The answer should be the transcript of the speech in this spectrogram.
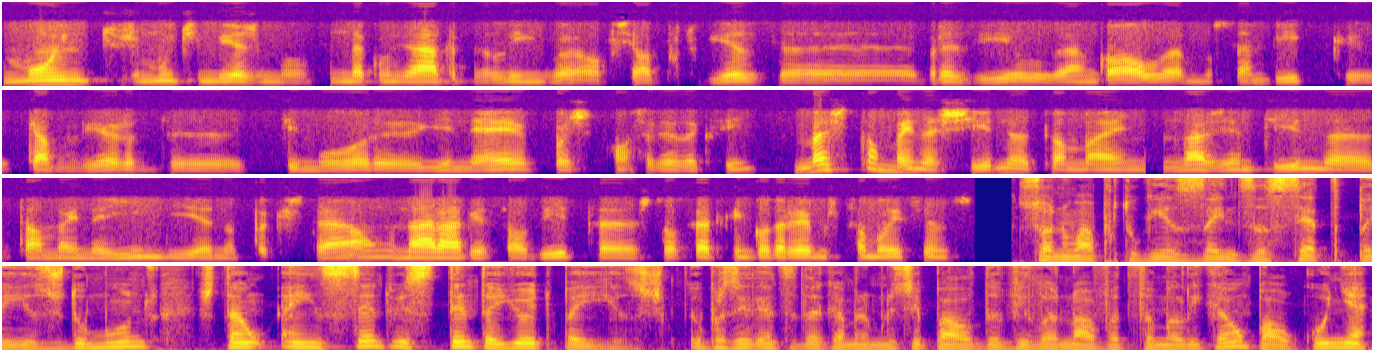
muitos, muitos mesmo na comunidade comunidade da língua oficial portuguesa, Brasil, Angola, Moçambique, Cabo Verde, Timor, Guiné, pois com certeza que sim. Mas também na China, também na Argentina, também na Índia, no Paquistão, na Arábia Saudita, estou certo que encontraremos famalicenses. Só não há portugueses em 17 países do mundo, estão em 178 países. O presidente da Câmara Municipal de Vila Nova de Famalicão, Paulo Cunha,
